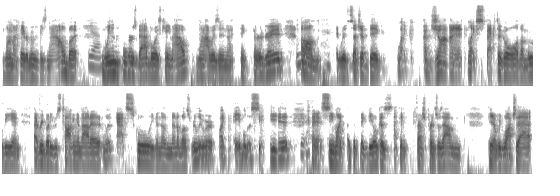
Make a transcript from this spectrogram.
one of my favorite movies now. But yeah. when the first Bad Boys came out, when I was in I think third grade, mm-hmm. um, it was such a big like a giant like spectacle of a movie and everybody was talking about it at school even though none of us really were like able to see it yeah. and it seemed like a big deal because i think fresh prince was out and you know we'd watch that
